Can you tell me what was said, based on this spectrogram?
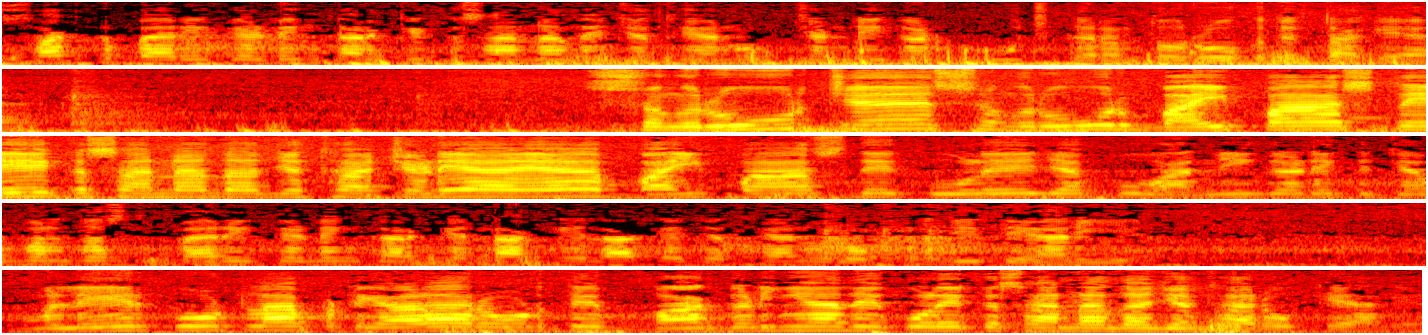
ਸਖਤ ਬੈਰੀਕੇਡਿੰਗ ਕਰਕੇ ਕਿਸਾਨਾਂ ਦੇ ਜਥਿਆਂ ਨੂੰ ਚੰਡੀਗੜ੍ਹ ਕੂਚ ਕਰਨ ਤੋਂ ਰੋਕ ਦਿੱਤਾ ਗਿਆ ਹੈ। ਸੰਗਰੂਰ ਚ ਸੰਗਰੂਰ ਬਾਈਪਾਸ ਤੇ ਕਿਸਾਨਾਂ ਦਾ ਜਥਾ ਚੜਿਆ ਆ। ਬਾਈਪਾਸ ਦੇ ਕੋਲੇ ਜਾਂ ਭਵਾਨੀਗੜ੍ਹ ਇੱਕ ਜ਼ਬਰਦਸਤ ਬੈਰੀਕੇਡਿੰਗ ਕਰਕੇ ਨਾਕੇ ਲਾ ਕੇ ਜਥਿਆਂ ਨੂੰ ਰੋਕਣ ਦੀ ਤਿਆਰੀ ਹੈ ਮਲੇਰਕੋਟਲਾ ਪਟਿਆਲਾ ਰੋਡ ਤੇ ਬਾਗੜੀਆਂ ਦੇ ਕੋਲੇ ਕਿਸਾਨਾਂ ਦਾ ਜਥਾ ਰੋਕਿਆ ਗਿਆ।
